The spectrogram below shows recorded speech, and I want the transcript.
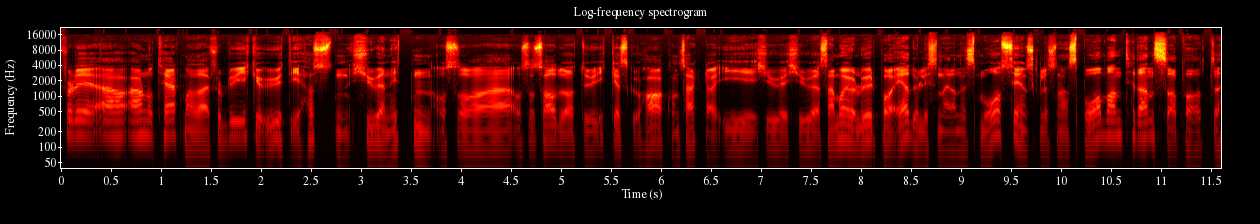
fordi jeg, jeg har notert meg det, for du gikk jo ut i høsten 2019, og så, og så, sa du at du ikke skulle ha konserter i 2020. Så jeg må jo lure på, er du litt sånn småsynsk eller sånne spåmanntendenser på at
